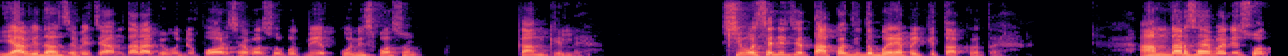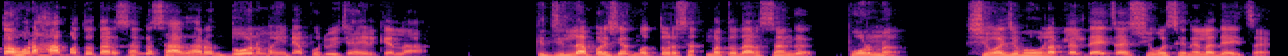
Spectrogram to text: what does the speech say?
या विधानसभेचे आमदार अभिमन्यू पवार साहेबांसोबत मी एकोणीसपासून काम केलंय. शिवसेनेची ताकद इथं बऱ्यापैकी ताकद आहे. आमदार साहेबांनी स्वतःहून हा मतदारसंघ साधारण दोन महिन्यापूर्वी जाहीर केला की जिल्हा परिषद मतदार मतदारसंघ पूर्ण शिवाजी भाऊला आपल्याला द्यायचा आहे शिवसेनेला द्यायचा आहे.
